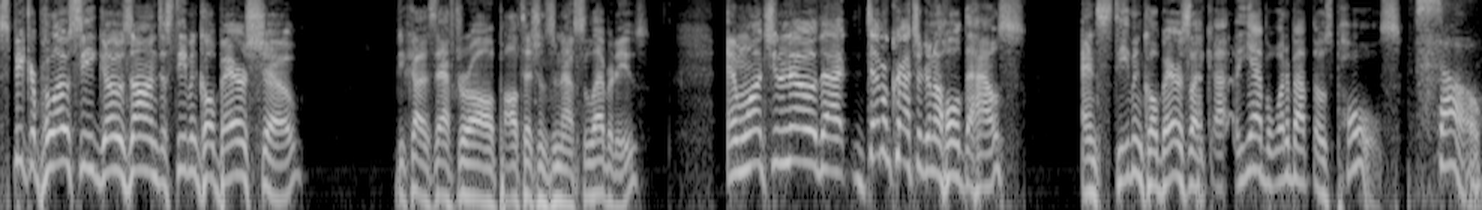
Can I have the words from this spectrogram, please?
Speaker Pelosi goes on to Stephen Colbert's show because, after all, politicians are now celebrities, and wants you to know that Democrats are going to hold the House. And Stephen Colbert is like, uh, yeah, but what about those polls? So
